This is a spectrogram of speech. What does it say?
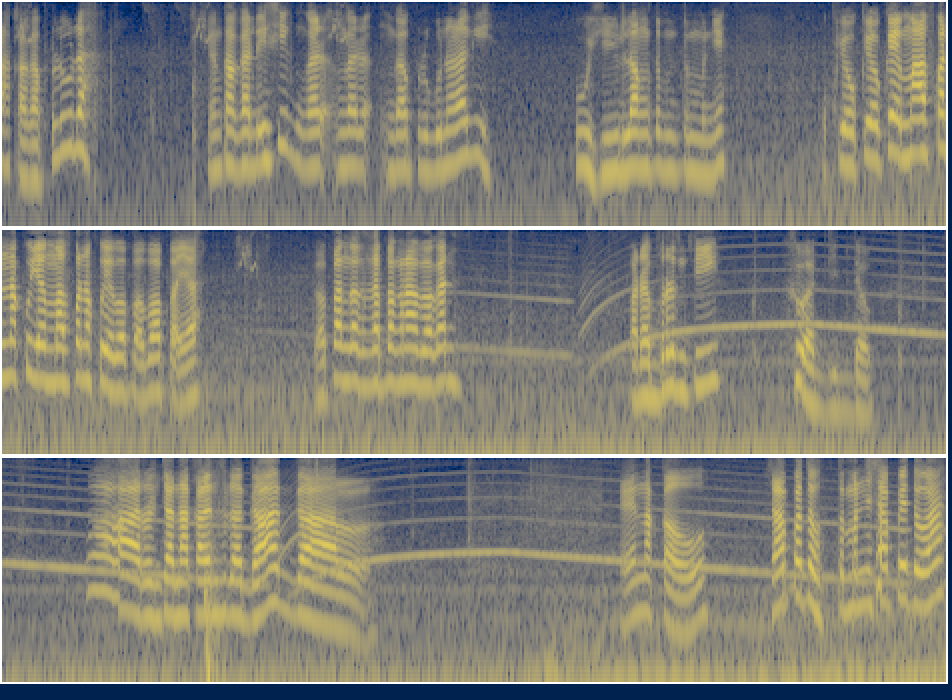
Ah, kagak perlu dah. Yang kagak diisi nggak nggak nggak perlu guna lagi. Uh, hilang temen-temennya. Oke, oke, oke. Maafkan aku ya, maafkan aku ya, bapak-bapak ya. Bapak nggak kenapa-kenapa kan? Pada berhenti. Wadidaw. Wah, rencana kalian sudah gagal. Enak kau. Siapa tuh? Temannya siapa itu, ah?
